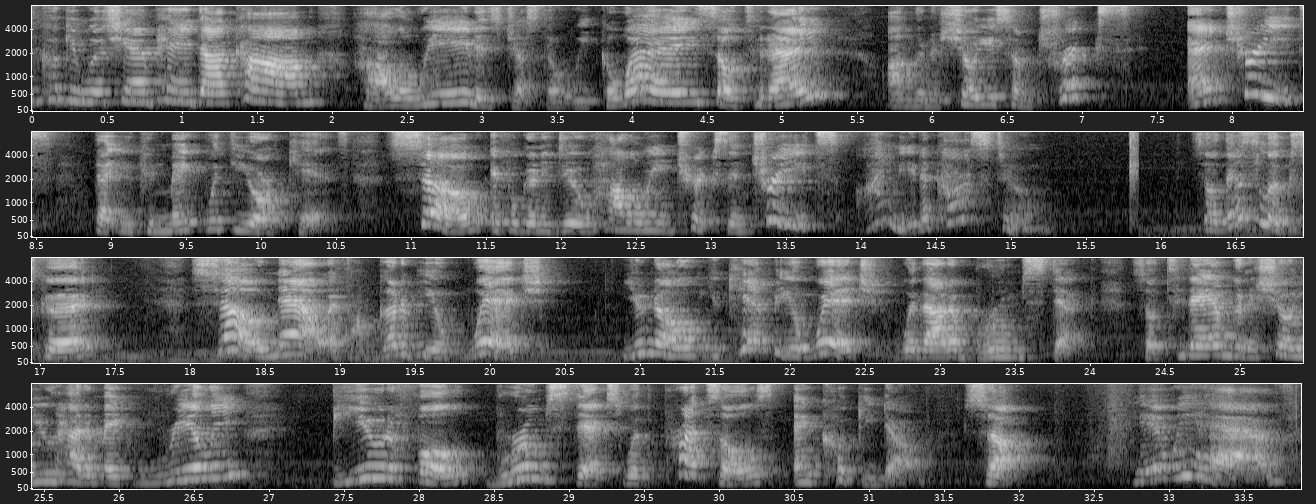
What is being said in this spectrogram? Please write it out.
to CookingWithChampaine.com. Halloween is just a week away. So today, I'm going to show you some tricks and treats that you can make with your kids. So, if we're going to do Halloween tricks and treats, I need a costume. So this looks good. So now, if I'm going to be a witch, you know you can't be a witch without a broomstick. So today I'm going to show you how to make really beautiful broomsticks with pretzels and cookie dough. So, here we have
